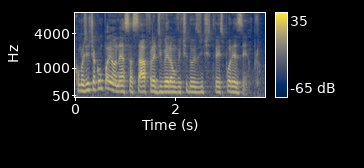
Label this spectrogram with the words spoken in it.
como a gente acompanhou nessa safra de verão 22-23, por exemplo.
